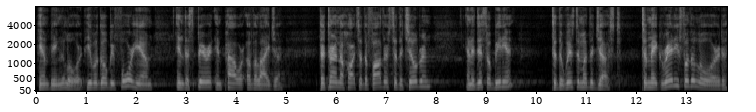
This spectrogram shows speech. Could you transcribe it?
him being the Lord, he will go before him in the spirit and power of Elijah to turn the hearts of the fathers to the children and the disobedient to the wisdom of the just, to make ready for the Lord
